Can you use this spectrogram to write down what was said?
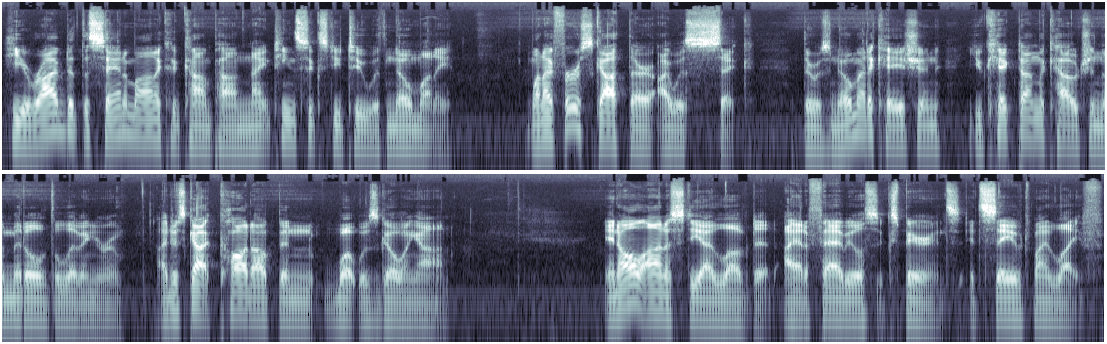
He arrived at the Santa Monica compound in 1962 with no money. When I first got there, I was sick. There was no medication. You kicked on the couch in the middle of the living room. I just got caught up in what was going on. In all honesty, I loved it. I had a fabulous experience. It saved my life.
